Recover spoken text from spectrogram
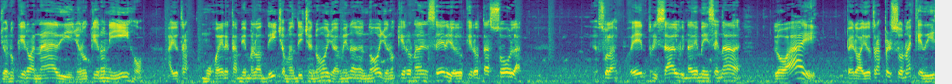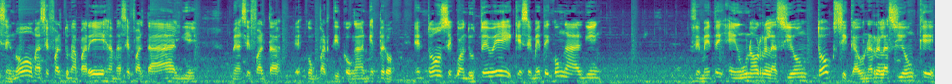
yo no quiero a nadie, yo no quiero ni hijos. Hay otras mujeres también me lo han dicho, me han dicho, no, yo a mí no, no yo no quiero nada en serio, yo quiero estar sola. Yo sola entro y salgo y nadie me dice nada. Lo hay, pero hay otras personas que dicen, no, me hace falta una pareja, me hace falta alguien, me hace falta eh, compartir con alguien. Pero entonces cuando usted ve que se mete con alguien, se meten en una relación tóxica, una relación que,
